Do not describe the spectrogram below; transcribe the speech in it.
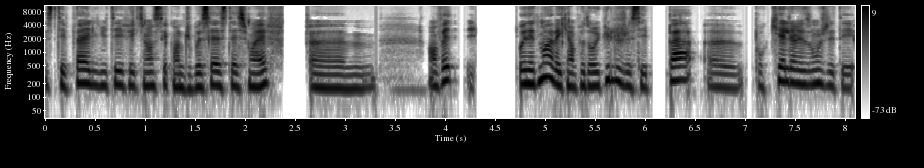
c'était pas à l'UT, effectivement, c'est quand je bossais à Station F. En fait, honnêtement, avec un peu de recul, je sais pas euh, pour quelle raison j'étais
